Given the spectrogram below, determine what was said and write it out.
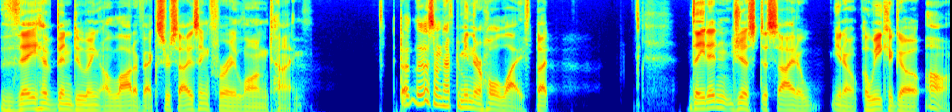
they have been doing a lot of exercising for a long time. That doesn't have to mean their whole life, but they didn't just decide a you know a week ago oh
